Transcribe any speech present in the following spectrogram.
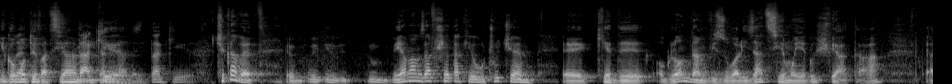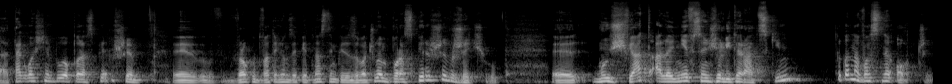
jego motywacjami tak i tak jest, dalej. Tak jest. Ciekawe. Y, y, Ja mam zawsze takie uczucie, y, kiedy oglądam wizualizację mojego świata, A tak właśnie było po raz pierwszy y, w roku 2015, kiedy zobaczyłem po raz pierwszy w życiu y, mój świat, ale nie w sensie literackim, tylko na własne oczy.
